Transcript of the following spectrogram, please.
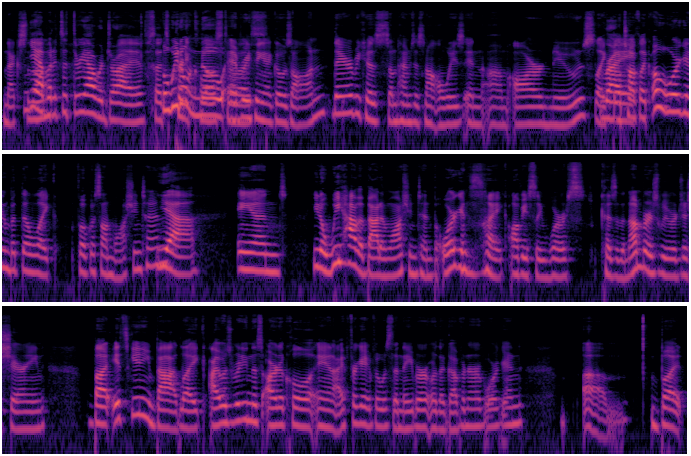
next to Yeah, them. but it's a three hour drive, so it's but we don't know everything us. that goes on there because sometimes it's not always in um our news. Like Right. they'll talk like, oh, Oregon, but they'll like focus on Washington. Yeah. and you know we have it bad in Washington, but Oregon's like obviously worse because of the numbers we were just sharing. But it's getting bad. Like I was reading this article, and I forget if it was the neighbor or the governor of Oregon. Um, but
